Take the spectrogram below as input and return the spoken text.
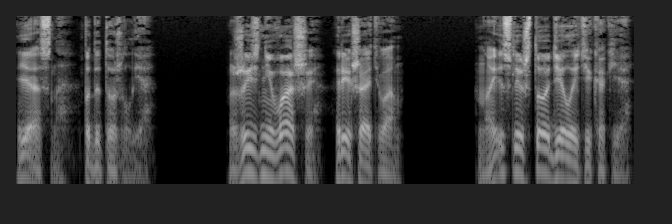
«Ясно», — подытожил я. «Жизни ваши, решать вам. Но если что, делайте, как я».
